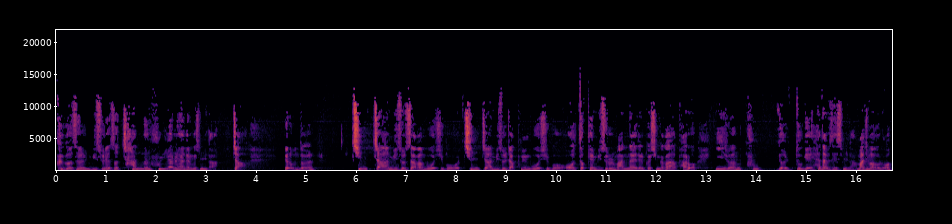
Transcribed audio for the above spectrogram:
그것을 미술에서 찾는 훈련을 해야 되는 것입니다. 자, 여러분들 진짜 미술사가 무엇이고 진짜 미술 작품이 무엇이고 어떻게 미술을 만나야 될 것인가가 바로 이런 12개의 해답에서 있습니다. 마지막으로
